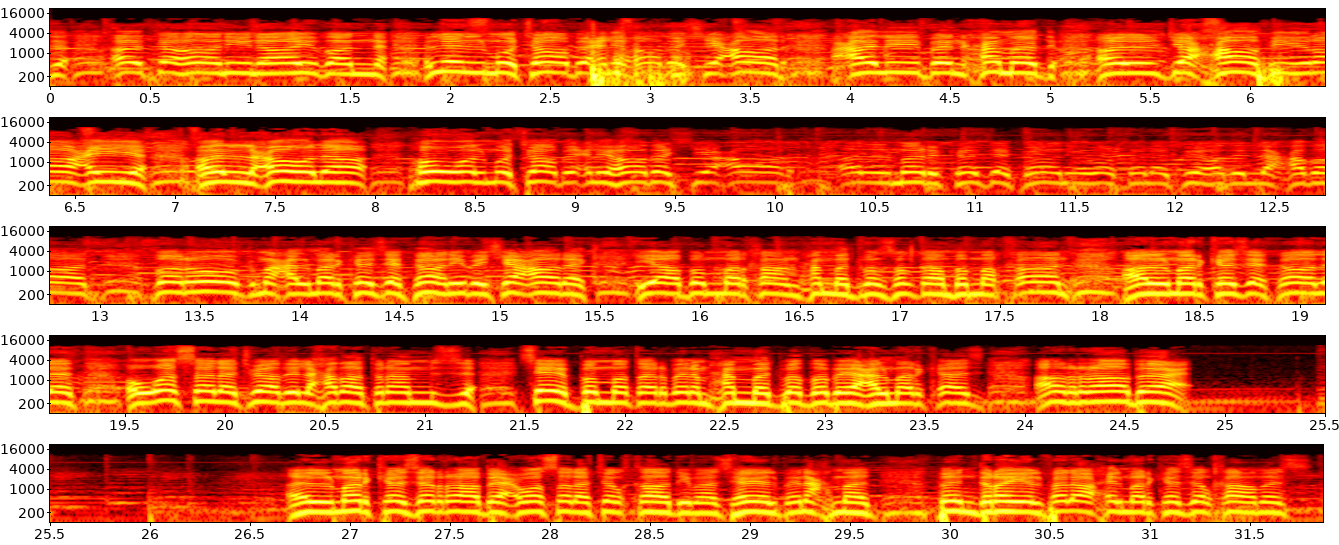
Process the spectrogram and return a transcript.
تهانينا أيضا. أيضا للمتابع لهذا الشعار علي بن حمد الجحافي راعي العولة هو المتابع لهذا الشعار. المركز الثاني وصلت في هذه اللحظات بروق مع المركز الثاني بشعارك. يا بن مرخان محمد بن سلطان بن مرخان المركز الثالث وصلت في هذه اللحظات رمز سيف بن مطر بن محمد بالضبيع المركز الرابع. المركز الرابع وصلت القادمة سهيل بن أحمد بن دري الفلاحي المركز الخامس.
